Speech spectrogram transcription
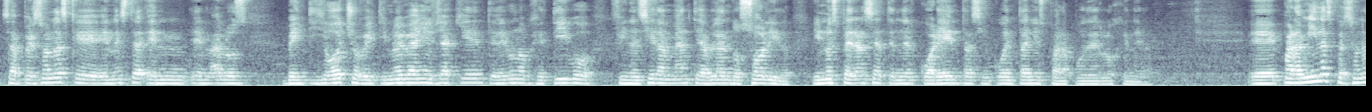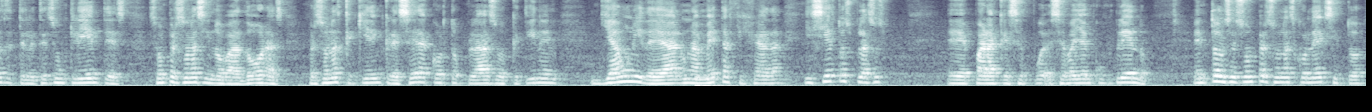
O sea, personas que en esta, en, en a los 28, 29 años ya quieren tener un objetivo financieramente hablando sólido y no esperarse a tener 40, 50 años para poderlo generar. Eh, para mí las personas de Teleté son clientes, son personas innovadoras, personas que quieren crecer a corto plazo, que tienen ya un ideal, una meta fijada y ciertos plazos eh, para que se, se vayan cumpliendo. Entonces son personas con éxito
